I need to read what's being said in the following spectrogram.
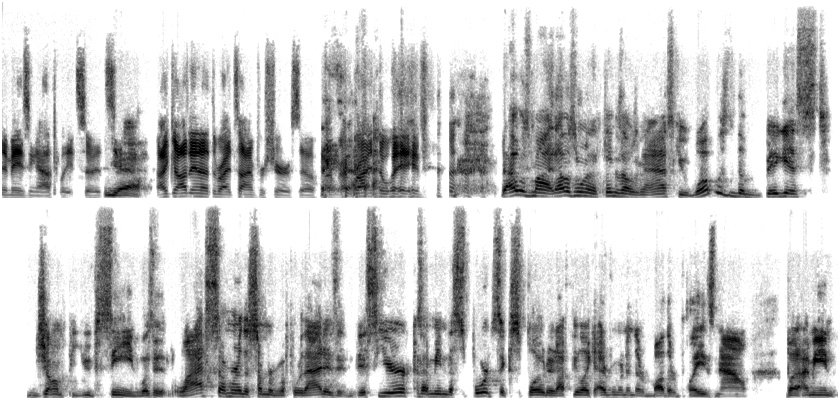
amazing athletes. So it's yeah, I got in at the right time for sure. So I'm, I'm riding the wave. that was my that was one of the things I was going to ask you. What was the biggest jump you've seen? Was it last summer, the summer before that? Is it this year? Because I mean, the sports exploded. I feel like everyone and their mother plays now. But I mean,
